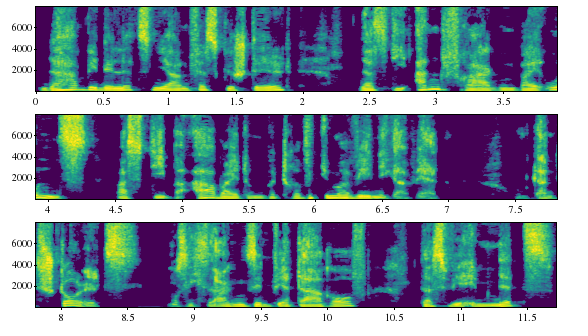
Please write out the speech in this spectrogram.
Und da haben wir in den letzten Jahren festgestellt, dass die Anfragen bei uns, was die Bearbeitung betrifft, immer weniger werden. Und ganz stolz, muss ich sagen, sind wir darauf, dass wir im Netz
